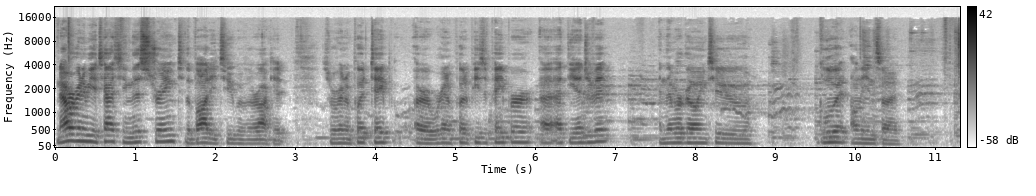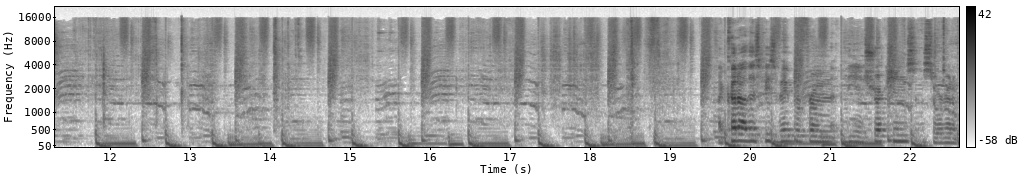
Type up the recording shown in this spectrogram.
Now we're going to be attaching this string to the body tube of the rocket. So we're going to put tape, or we're going to put a piece of paper uh, at the edge of it, and then we're going to glue it on the inside. I cut out this piece of paper from the instructions, so we're gonna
